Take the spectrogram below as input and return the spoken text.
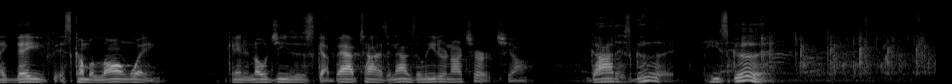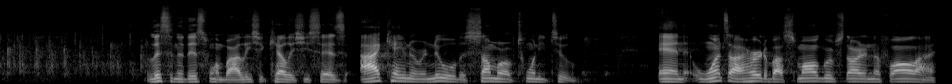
like Dave has come a long way. Came to know Jesus, got baptized, and now he's a leader in our church, y'all. God is good. He's good. Listen to this one by Alicia Kelly. She says, I came to renewal the summer of 22. And once I heard about small groups starting in the fall, I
